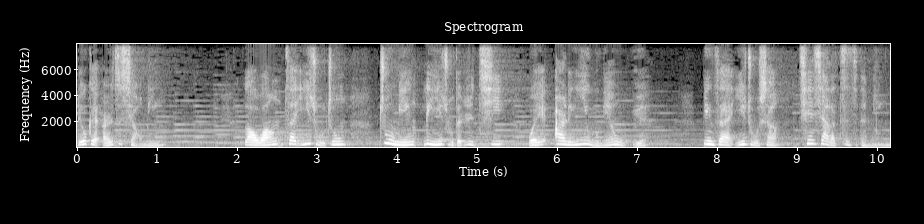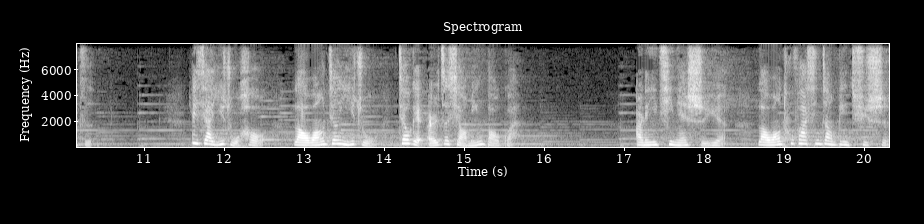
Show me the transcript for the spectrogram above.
留给儿子小明。老王在遗嘱中。注明立遗嘱的日期为二零一五年五月，并在遗嘱上签下了自己的名字。立下遗嘱后，老王将遗嘱交给儿子小明保管。二零一七年十月，老王突发心脏病去世，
